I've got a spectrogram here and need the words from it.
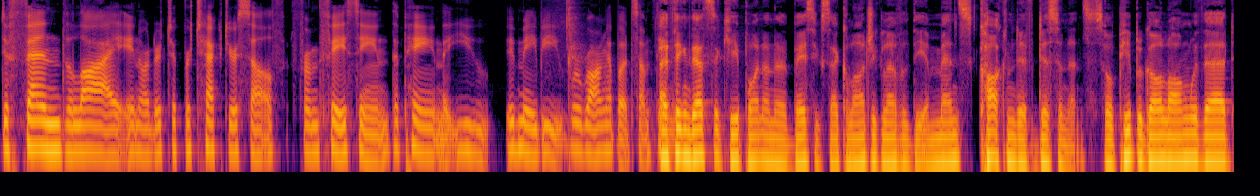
defend the lie in order to protect yourself from facing the pain that you maybe were wrong about something. I think that's the key point on a basic psychological level the immense cognitive dissonance. So people go along with that.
